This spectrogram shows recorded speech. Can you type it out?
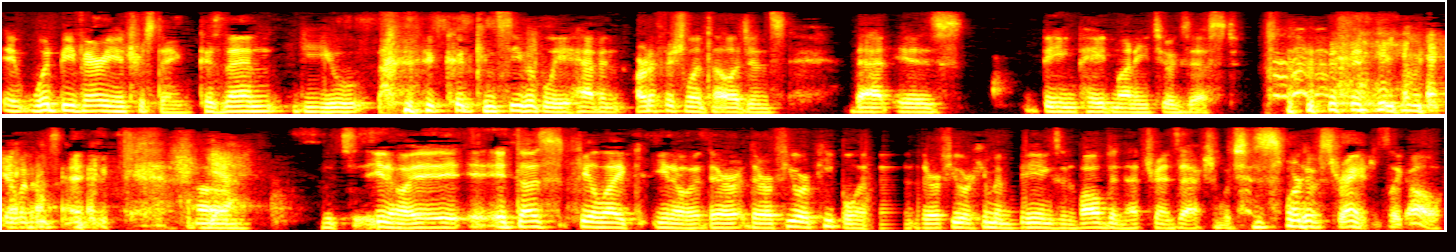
it would be very interesting because then you could conceivably have an artificial intelligence that is being paid money to exist. you get what I'm saying? Um, yeah. It's you know it, it does feel like you know there there are fewer people and there are fewer human beings involved in that transaction, which is sort of strange. It's like oh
